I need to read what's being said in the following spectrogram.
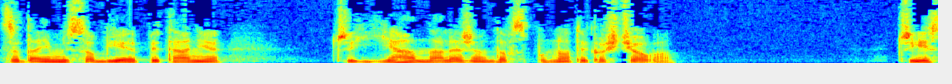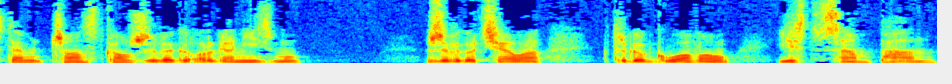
Zadajmy sobie pytanie, czy ja należę do wspólnoty Kościoła? Czy jestem cząstką żywego organizmu, żywego ciała, którego głową jest sam Pan?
